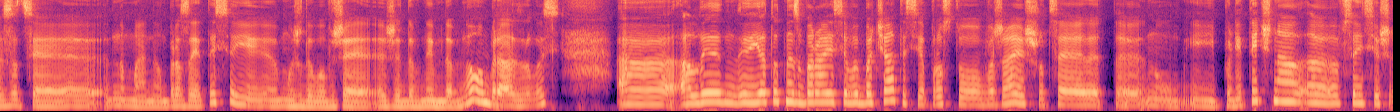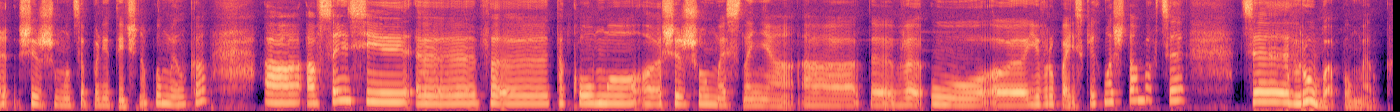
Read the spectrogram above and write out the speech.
за це е, на мене образитися, і, можливо, вже, вже давним-давно образилось. Е, Але я тут не збираюся вибачатися. Я просто вважаю, що це е, ну, і політична, е, в сенсі ширшому, це політична помилка. А, а в сенсі е, в е, такому е, ширшого мислення в, у е, європейських масштабах це, це груба помилка.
